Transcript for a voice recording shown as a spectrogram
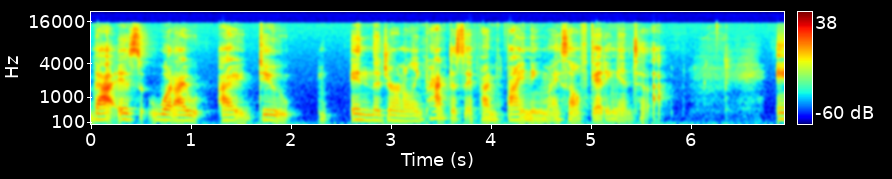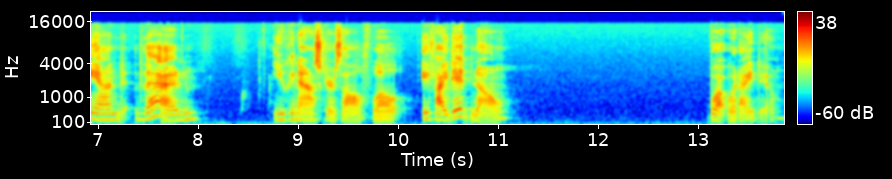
that is what I, I do in the journaling practice if I'm finding myself getting into that. And then you can ask yourself, well, if I did know, what would I do?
